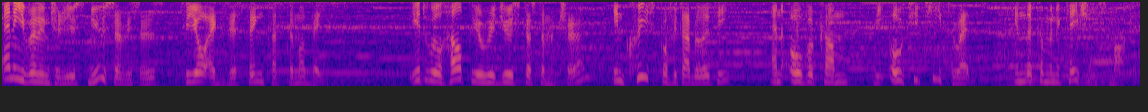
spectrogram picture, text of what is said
and even introduce new services to your existing customer base. It will help you reduce customer churn, increase profitability, and overcome the OTT threat in the communications market.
